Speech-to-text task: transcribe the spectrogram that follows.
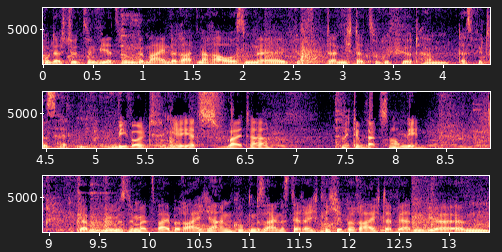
Unterstützung wie jetzt mit dem Gemeinderat nach außen äh, dann nicht dazu geführt haben, dass wir das hätten. Wie wollt ihr jetzt weiter mit dem Ganzen umgehen? Ich glaube, wir müssen immer zwei Bereiche angucken. Das eine ist der rechtliche Bereich. Da werden wir ähm,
